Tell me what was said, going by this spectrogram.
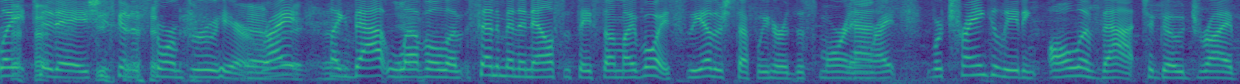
late today. She's going to storm through here, Yeah, right? right, right. Like that level of sentiment analysis based on my voice. The other stuff we heard this morning, Yes. right? We're triangulating all of that to go drive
